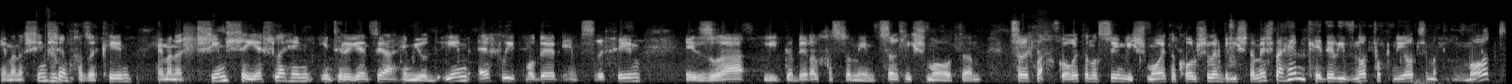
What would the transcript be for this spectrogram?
הם אנשים שהם חזקים, הם אנשים שיש להם אינטליגנציה, הם יודעים איך להתמודד, הם צריכים עזרה להתגבר על חסמים, צריך לשמוע אותם, צריך לחקור את הנושאים, לשמוע את הקול שלהם ולהשתמש בהם כדי לבנות תוכניות שמתאימות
